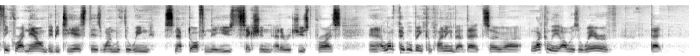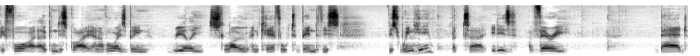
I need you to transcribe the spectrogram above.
think right now on BBTS there's one with the wing snapped off in their used section at a reduced price, and a lot of people have been complaining about that. So uh, luckily I was aware of that before I opened this guy, and I've always been really slow and careful to bend this this wing here. But uh, it is a very bad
